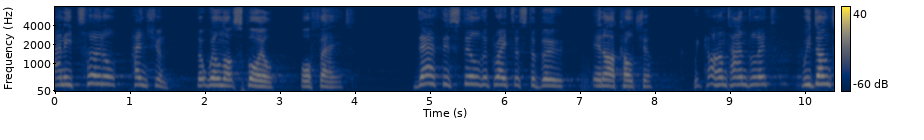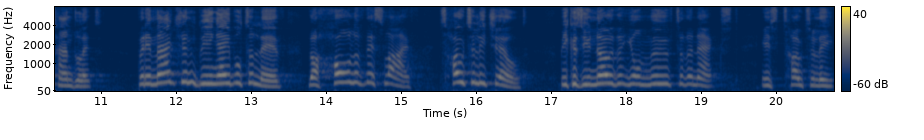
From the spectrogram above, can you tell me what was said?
an eternal pension that will not spoil or fade. Death is still the greatest taboo in our culture. We can't handle it, we don't handle it. But imagine being able to live the whole of this life totally chilled because you know that your move to the next is totally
